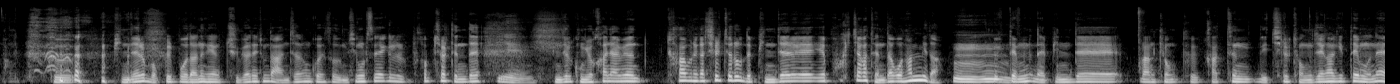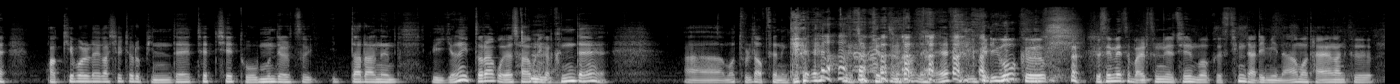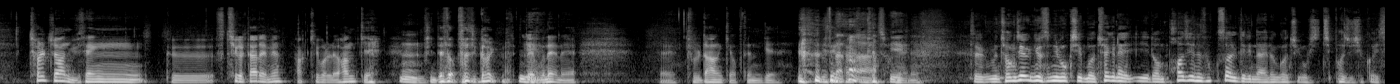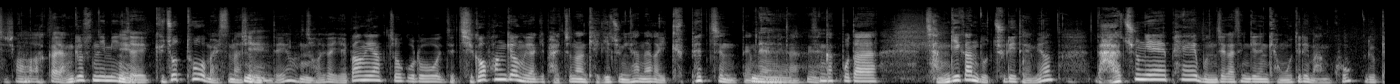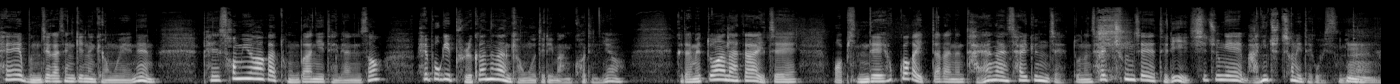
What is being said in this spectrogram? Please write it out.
그 빈대를 먹길보다는 그냥 주변에 좀 더 안전한 곳에서 음식을 쓰레기를 섭취할 텐데 예. 빈대를 공격하냐면 찾아보니까 실제로 내 빈대의 포식자가 된다고는 합니다. 음. 그렇기 때문에 내 빈대랑 경, 그 같은 니치를 경쟁하기 때문에 바퀴벌레가 실제로 빈대 퇴치에 도움은 될 수 있다라는 의견은 있더라고요. 찾아보니까 음. 근데 아, 뭐, 둘 다 없애는 게 좋겠죠. 네. 그리고 그, 교수님께서 말씀해 주신 뭐, 그 스팀 다림이나 뭐, 다양한 그, 철저한 위생 그 수칙을 따르면 바퀴벌레와 함께 음. 빈대 덮어줄 거기 때문에, 예. 네. 네. 둘 다 함께 없애는 게 위생상이겠죠. 예. 네. 그러면 정재윤 교수님 혹시 뭐 최근에 이런 퍼지는 속설들이나 이런 것 중에 혹시 짚어주실 거 있으실까요? 아, 아까 양 교수님이 예. 이제 규조토 말씀하셨는데요. 예. 음. 저희가 예방의학적으로 이제 직업환경의학이 발전한 계기 중에 하나가 이 규폐증 때문입니다. 네. 예. 생각보다 장기간 노출이 되면 나중에 폐에 문제가 생기는 경우들이 많고 그리고 폐에 문제가 생기는 경우에는 폐 섬유화가 동반이 되면서 회복이 불가능한 경우들이 많거든요. 그다음에 또 하나가 이제 뭐 빈대에 효과가 있다라는 다양한 살균제 또는 살충제들이 시중에 많이 추천이 되고 있습니다. 음.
